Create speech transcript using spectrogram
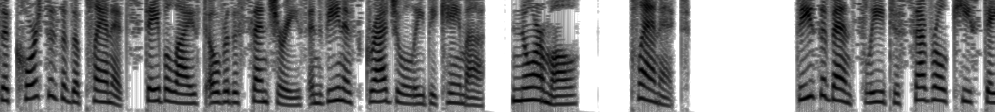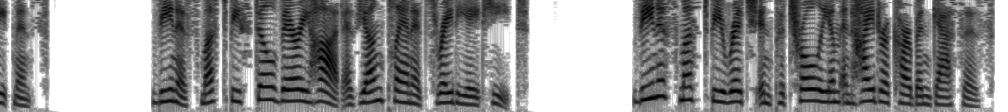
The courses of the planets stabilized over the centuries and Venus gradually became a normal planet. These events lead to several key statements, Venus must be still very hot as young planets radiate heat. Venus must be rich in petroleum and hydrocarbon gases.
